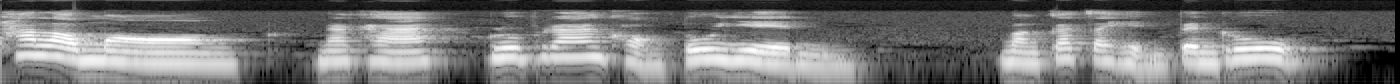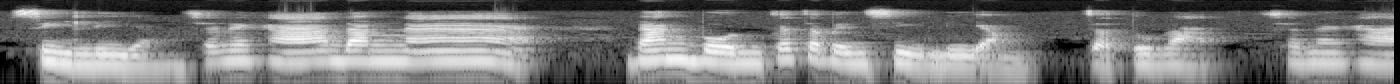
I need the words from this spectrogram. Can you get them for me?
ถ้าเรามอง นะคะ รูปร่างของตู้เย็น มันก็จะเห็นเป็นรูปสี่เหลี่ยมใช่ไหมคะ ด้านหน้า ด้านบนก็จะเป็นสี่เหลี่ยมจัตุรัสใช่ไหมคะ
